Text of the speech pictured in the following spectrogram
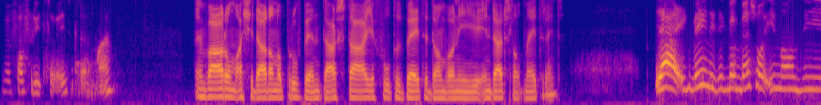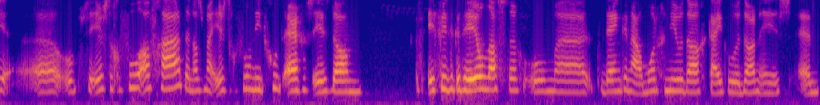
mijn favoriet geweest, zeg maar. En waarom, als je daar dan op proef bent, daar sta je, voelt het beter dan wanneer je in Duitsland meetraint? Ja, ik weet niet. Ik ben best wel iemand die uh, op zijn eerste gevoel afgaat. En als mijn eerste gevoel niet goed ergens is, dan vind ik het heel lastig om uh, te denken, nou, morgen nieuwe dag, kijken hoe het dan is. En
